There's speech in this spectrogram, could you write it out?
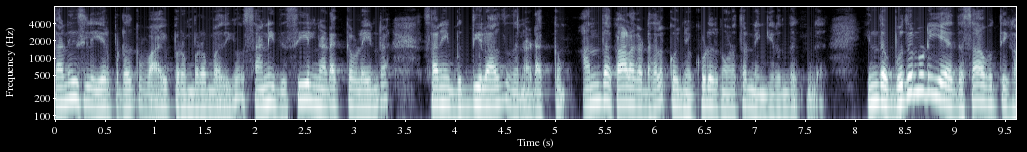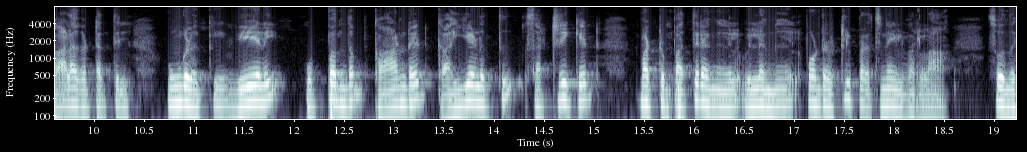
சனி திசையில் ஏற்படுறதுக்கு வாய்ப்பு ரொம்ப ரொம்ப அதிகம். சனி திசையில் நடக்கவில்லை என்றால் சனி புத்தியிலாவது அது நடக்கும். அந்த காலகட்டத்தில் கொஞ்சம் கூடுதல் கவனத்தோடு நீங்கள் இருந்துக்குங்க. இந்த புதனுடைய தசாபுத்தி காலகட்டத்தில் உங்களுக்கு வேலை ஒப்பந்தம் கான்ட்ராக்ட் கையெழுத்து சர்டிஃபிகேட் மற்றும் பத்திரங்கள் விலங்குகள் போன்றவற்றில் பிரச்சனைகள் வரலாம். ஸோ இந்த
